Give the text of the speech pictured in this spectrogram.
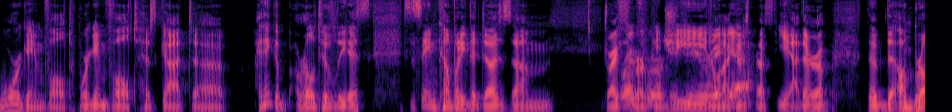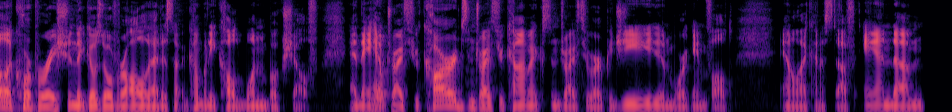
Wargame Vault. Wargame Vault has got, uh, I think, a, a, relatively it's it's the same company that does um, DriveThruRPG, RPG, and all that yeah. kind of stuff. Yeah, they're a the the umbrella corporation that goes over all of that is a company called One Bookshelf, and they yep. have DriveThruCards and DriveThruComics and DriveThruRPG and Wargame Vault and all that kind of stuff. And um,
